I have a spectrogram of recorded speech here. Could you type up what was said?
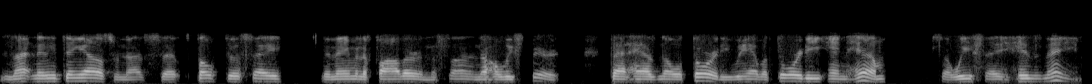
Not in anything else. We're not supposed to say the name of the Father and the Son and the Holy Spirit. That has no authority. We have authority in Him, so we say His name.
